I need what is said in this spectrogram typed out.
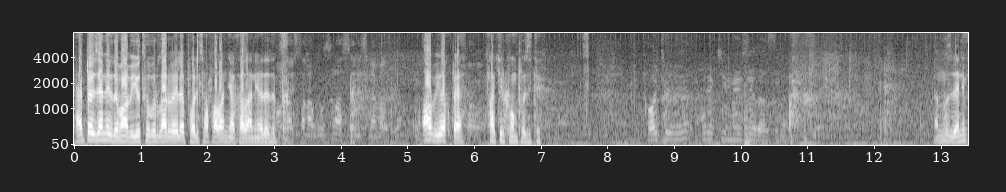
Hep özenirdim abi. Youtuberlar böyle polise falan yakalanıyor dedim. abi yok be. Fakir kompoziti. Koy Yalnız benim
